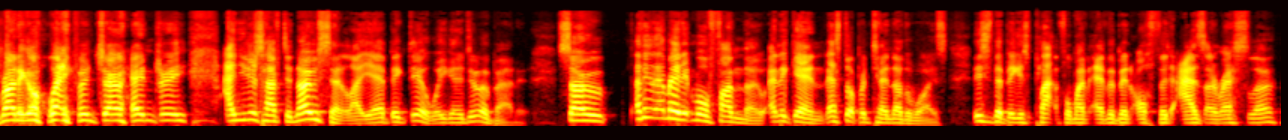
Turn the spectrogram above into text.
running away from Joe Hendry, and you just have to know set like, yeah, big deal. What are you going to do about it? So I think that made it more fun, though. And again, let's not pretend otherwise. This is the biggest platform I've ever been offered as a wrestler.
